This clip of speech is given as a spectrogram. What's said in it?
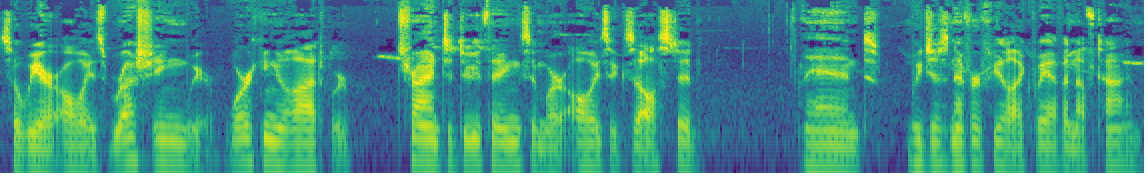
So, we are always rushing, we're working a lot, we're trying to do things and we're always exhausted and we just never feel like we have enough time.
